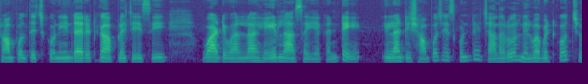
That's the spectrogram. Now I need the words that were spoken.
షాంపూలు తెచ్చుకొని డైరెక్ట్గా అప్లై చేసి వాటి వల్ల హెయిర్ లాస్ అయ్యే కంటే ఇలాంటి షాంపూ చేసుకుంటే చాలా రోజులు నిల్వ పెట్టుకోవచ్చు.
